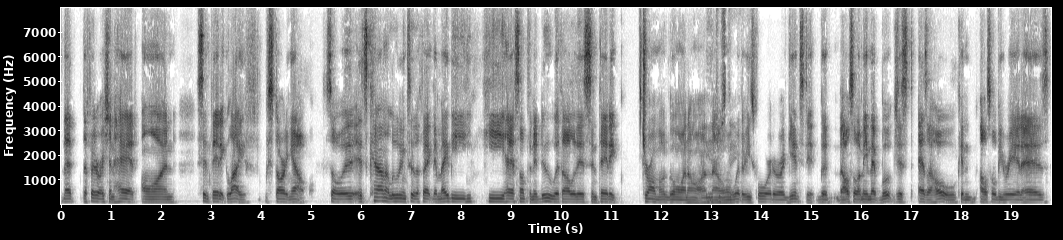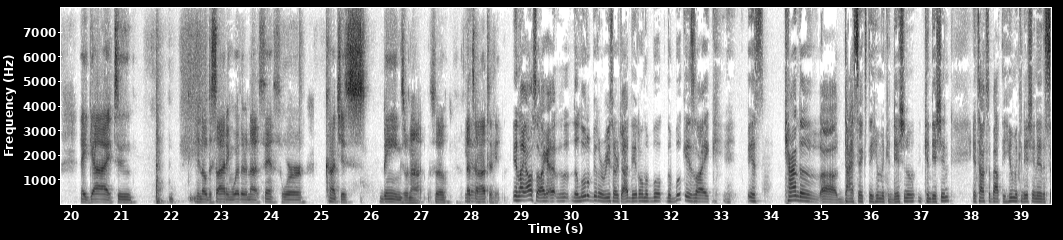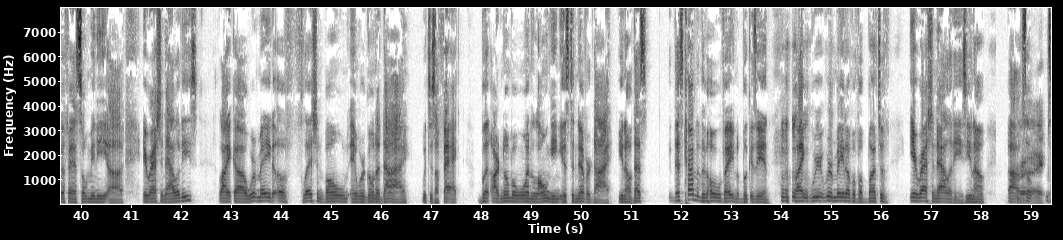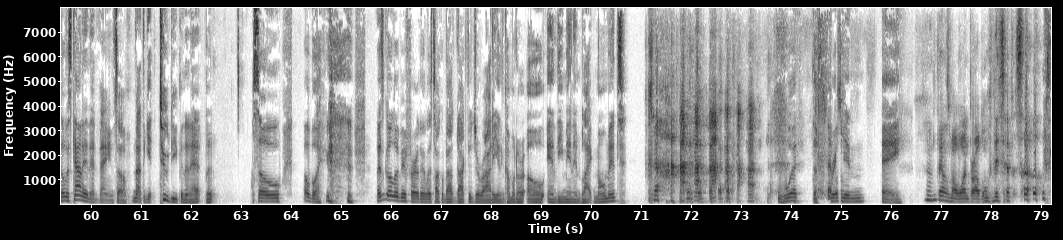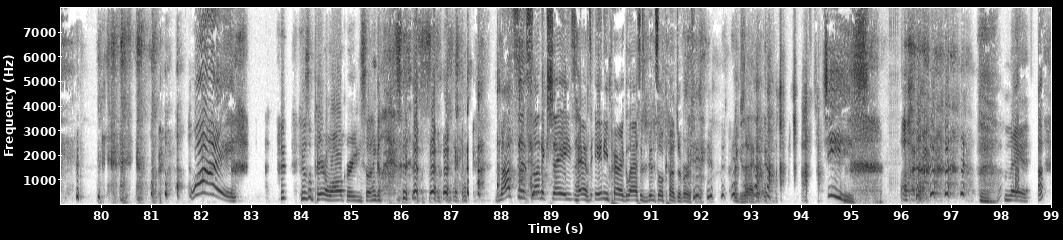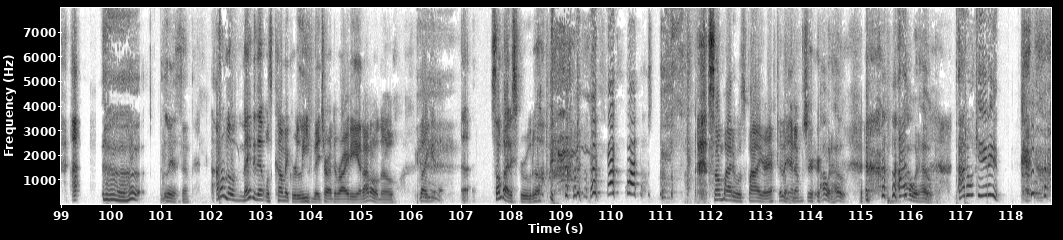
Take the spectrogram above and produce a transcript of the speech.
that the Federation had on synthetic life starting out. So it's kind of alluding to the fact that maybe he has something to do with all of this synthetic drama going on. Now, whether he's for it or against it, but also, I mean, that book just as a whole can also be read as a guide to, you know, deciding whether or not synths were conscious beings or not. So that's Yeah. how I took it. And like also like uh, the little bit of research I did on the book, the book is like it's kind of uh dissects the human condition condition and talks about the human condition in itself has so many uh irrationalities. Like uh we're made of flesh and bone and we're going to die, which is a fact, but our number one longing is to never die. You know, that's, that's kind of the whole vein the book is in. like we're, we're made up of a bunch of irrationalities, you know? Uh, so, so it's kind of in that vein. So not to get too deep into that, but so, oh boy. Let's go a little bit further. Let's talk about Dr. Jurati and Commodore O and the Men in Black moment. What the freaking A? That was my one problem with this episode. Why? it was a pair of Walgreens sunglasses. Not since Sonic Shades has any pair of glasses been so controversial. Exactly. Jeez. Man, listen, I don't know. Maybe that was comic relief they tried to write in. I don't know. Like uh, somebody screwed up. somebody was fired after that. I'm sure. I would hope. I would hope. I don't get it.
